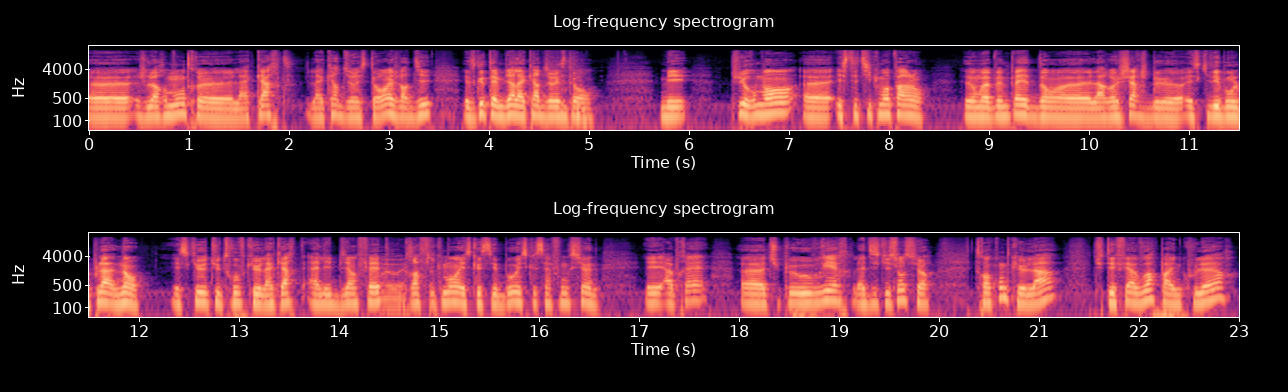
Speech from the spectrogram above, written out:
euh, je leur montre euh, la carte, la carte du restaurant, et je leur dis, est-ce que tu aimes bien la carte du restaurant? Mais purement euh, esthétiquement parlant. On va même pas être dans la recherche de est-ce qu'il est bon le plat? Non. Est-ce que tu trouves que la carte, elle est bien faite Ouais, ouais, c'est graphiquement? Est-ce que c'est beau? Est-ce que ça fonctionne? Et après, tu peux ouvrir la discussion sur. Tu te rends compte que là, tu t'es fait avoir par une couleur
